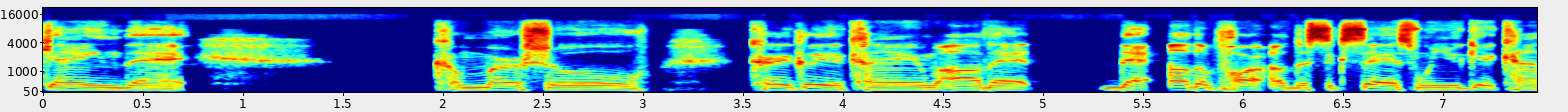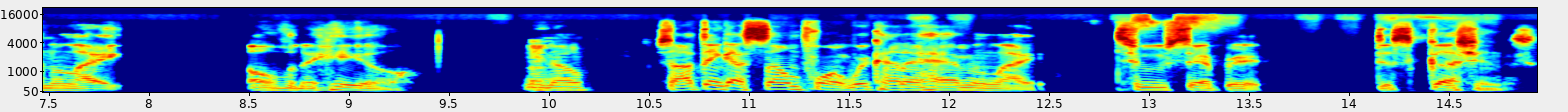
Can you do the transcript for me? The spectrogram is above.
gain that commercial, critically acclaimed, all that that other part of the success when you get kind of like over the hill, you mm-hmm. know? So I think at some point we're kind of having like two separate discussions,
